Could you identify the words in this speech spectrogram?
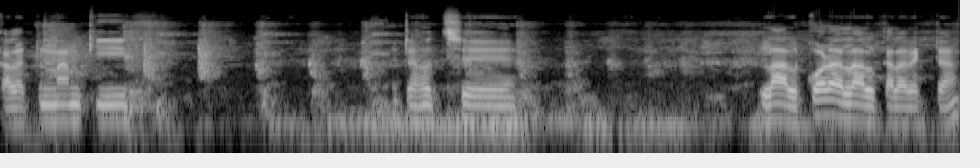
কালারটার নাম কি? এটা হচ্ছে লাল, কড়া লাল কালার একটা।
